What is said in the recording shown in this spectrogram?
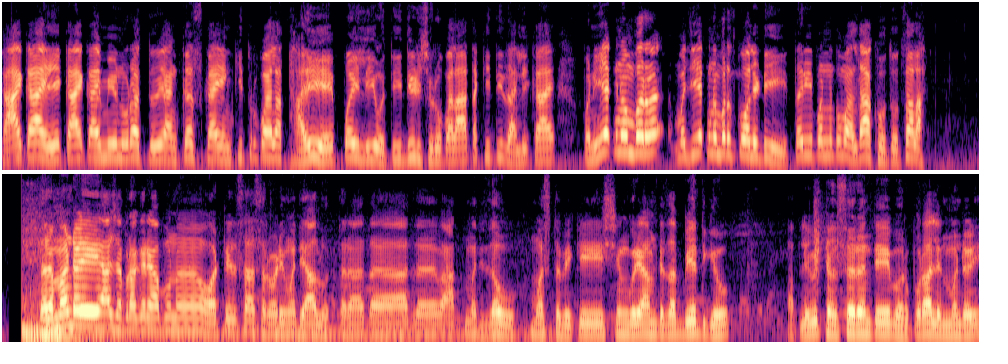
काय काय आहे काय काय मेनू राहतो आणि कसं काय आणि किती रुपयाला थाळी आहे पहिली होती दीडशे रुपयाला आता किती झाली काय. पण एक नंबर म्हणजे एक नंबरच क्वालिटी तरी पण तुम्हाला दाखवतो. चला. तर मंडळी अशा प्रकारे आपण हॉटेल सासरवाडीमध्ये आलो. तर आता आज आतमध्ये जाऊ. मस्तपैकी शिंगुरी आमटेचा बेत घेऊ. आपले विठ्ठल सर आणि ते भरपूर आले मंडळी.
